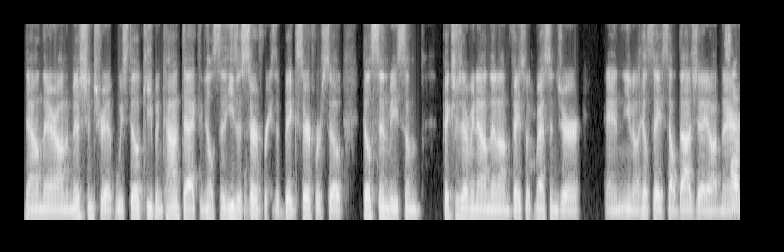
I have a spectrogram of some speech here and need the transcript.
down there on a mission trip. We still keep in contact, and he'll send. He's a mm-hmm. surfer. He's a big surfer, so he'll send me some pictures every now and then on Facebook Messenger, and you know he'll say "Saudade" on there.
